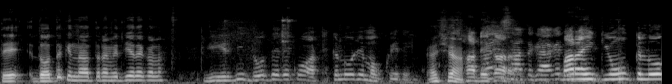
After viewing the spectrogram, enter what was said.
ਤੇ ਦੁੱਧ ਕਿੰਨਾ ਤਰ੍ਹਾਂ ਵੀਰ ਜੀ ਇਹਦੇ ਕੋਲ? ਵੀਰ ਜੀ ਦੁੱਧ ਇਹਦੇ ਕੋ 8 ਕਿਲੋ ਜੇ ਮੌਕੇ ਤੇ। ਅੱਛਾ। ਸਾਡੇ ਘਰ ਪਰ ਅਸੀਂ ਕਿਉਂ ਕਿਲੋ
